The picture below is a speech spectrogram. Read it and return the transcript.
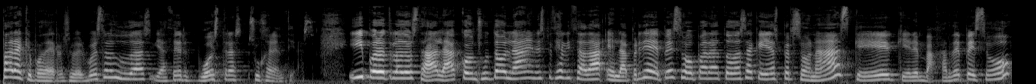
para que podáis resolver vuestras dudas y hacer vuestras sugerencias. Y por otro lado está la consulta online especializada en la pérdida de peso para todas aquellas personas que quieren bajar de peso,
